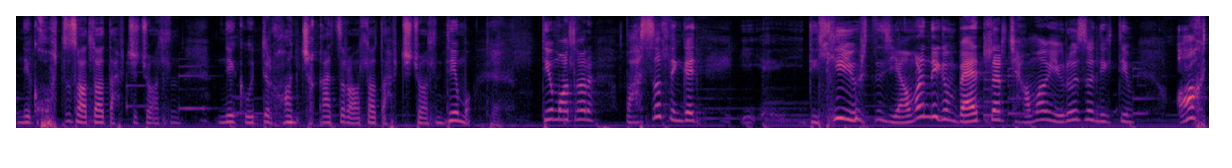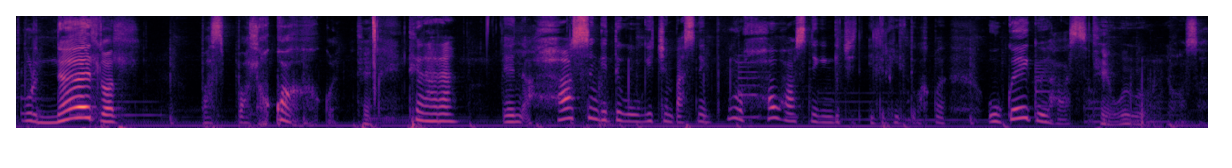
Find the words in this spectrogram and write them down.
Нэг хувцас олоод авчиж болно. Нэг өдөр хончих газар олоод авчиж болно, тийм үү? Тийм болохоор бас л ингээд дэлхийн ертөнц ямар нэгэн байдлаар чамааг ерөөсөө нэг тийм огт бүр 0 бол бас болохгүй байхгүй. Тэгэхээр хараа энэ хоосон гэдэг үгийг чинь бас нэг бүр хов хоосныг ингэж илэрхийлдэг байхгүй үгээгүй хоосон. Тийм үгээгүй хоосон.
